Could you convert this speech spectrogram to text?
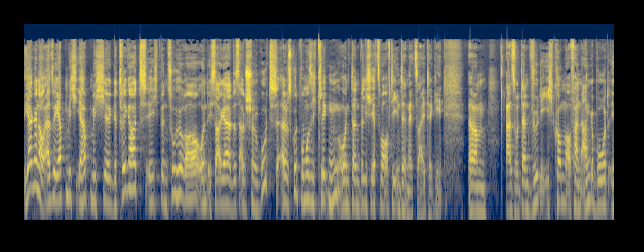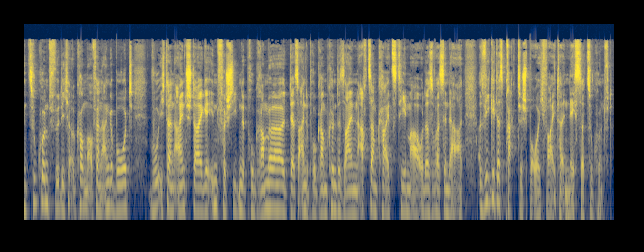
Ja, genau. Also ihr habt mich, ihr habt mich äh, getriggert. Ich bin Zuhörer und ich sage, ja, das ist alles schön gut, alles gut. Wo muss ich klicken? Und dann will ich jetzt mal auf die Internetseite gehen. Ähm, also dann würde ich kommen auf ein Angebot, in Zukunft würde ich kommen auf ein Angebot, wo ich dann einsteige in verschiedene Programme. Das eine Programm könnte sein ein Achtsamkeitsthema oder sowas in der Art. Also wie geht das praktisch bei euch weiter in nächster Zukunft?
